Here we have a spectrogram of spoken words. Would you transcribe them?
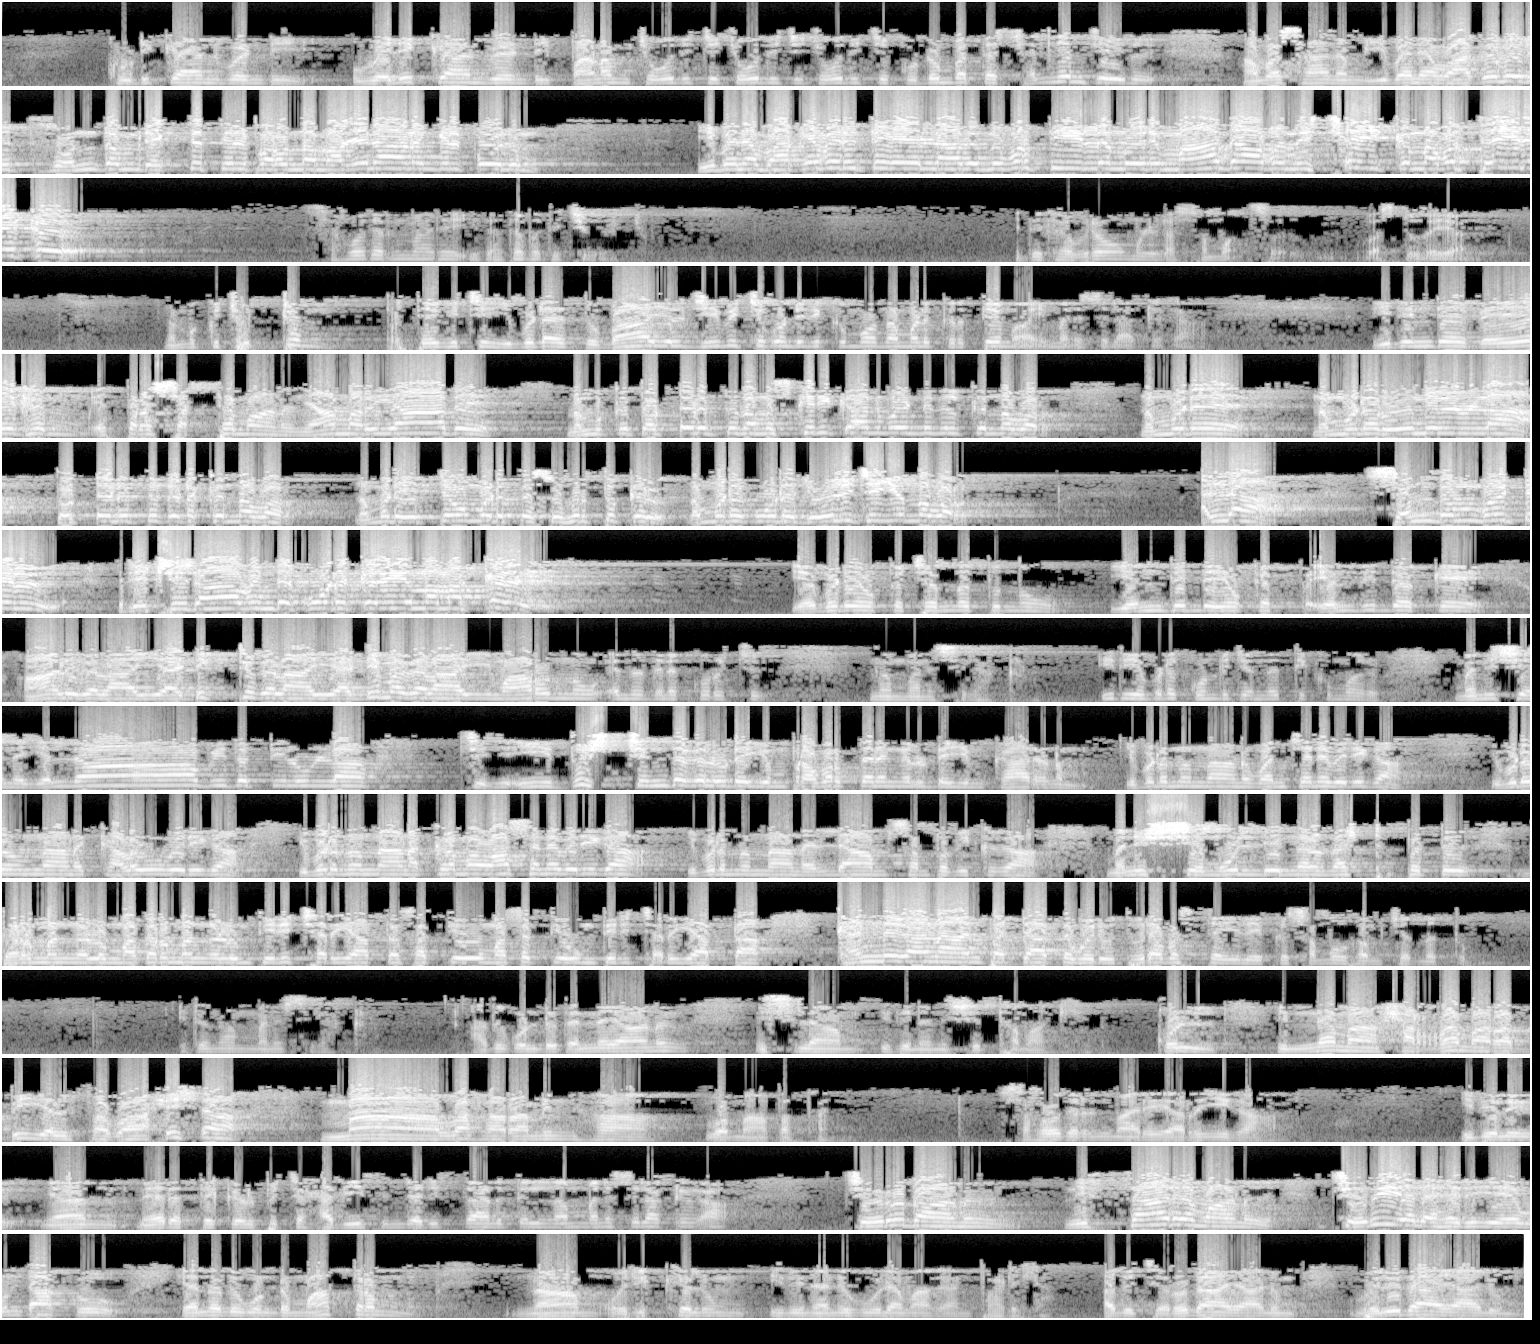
കുടിക്കാൻ വേണ്ടി വലിക്കാൻ വേണ്ടി പണം ചോദിച്ച് ചോദിച്ച് ചോദിച്ച് കുടുംബത്തെ ശല്യം ചെയ്ത് അവസാനം ഇവനെ വകവരുത്ത് സ്വന്തം രക്തത്തിൽ പറന്ന മകനാണെങ്കിൽ പോലും ഇവനെ വകവരുത്തുകയല്ലാതെ നിവൃത്തിയില്ലെന്ന് ഒരു മാതാവ് നിശ്ചയിക്കുന്ന അവസ്ഥയിലേക്ക് സഹോദരന്മാരെ ഇത് അധപതിച്ചു കഴിഞ്ഞു. ഇത് ഗൗരവമുള്ള സമ വസ്തുതയാണ്. നമുക്ക് ചുറ്റും പ്രത്യേകിച്ച് ഇവിടെ ദുബായിൽ ജീവിച്ചു കൊണ്ടിരിക്കുമ്പോൾ നമ്മൾ കൃത്യമായി മനസ്സിലാക്കുക ഇതിന്റെ വേഗം എത്ര ശക്തമാണ്. ഞാൻ അറിയാതെ നമുക്ക് തൊട്ടടുത്ത് നമസ്കരിക്കാൻ വേണ്ടി നിൽക്കുന്നവർ നമ്മുടെ നമ്മുടെ റൂമിലുള്ള തൊട്ടടുത്ത് കിടക്കുന്നവർ നമ്മുടെ ഏറ്റവും അടുത്ത സുഹൃത്തുക്കൾ നമ്മുടെ കൂടെ ജോലി ചെയ്യുന്നവർ. അല്ല സ്വന്തം വീട്ടിൽ രക്ഷിതാവിന്റെ കൂടെ കഴിയുന്ന മക്കൾ എവിടെയൊക്കെ ചെന്നെത്തുന്നു? എന്തിന്റെയൊക്കെ എന്തിന്റെയൊക്കെ ആളുകളായി അഡിക്റ്റുകളായി അടിമകളായി മാറുന്നു എന്നതിനെക്കുറിച്ച് നാം മനസ്സിലാക്കണം. ഇത് എവിടെ കൊണ്ട് ചെന്നെത്തിക്കുമോ മനുഷ്യനെ എല്ലാവിധത്തിലുള്ള ഈ ദുഷ്ചിന്തകളുടെയും പ്രവർത്തനങ്ങളുടെയും കാരണം. ഇവിടെ നിന്നാണ് വഞ്ചന വരിക ഇവിടെ നിന്നാണ് കളവ് വരിക ഇവിടെ നിന്നാണ് അക്രമവാസന വരിക ഇവിടെ നിന്നാണ് എല്ലാം സംഭവിക്കുക. മനുഷ്യ മൂല്യങ്ങൾ നഷ്ടപ്പെട്ട് ധർമ്മങ്ങളും അധർമ്മങ്ങളും തിരിച്ചറിയാത്ത സത്യവും അസത്യവും തിരിച്ചറിയാത്ത കണ്ണു കാണാൻ പറ്റാത്ത ഒരു ദുരവസ്ഥയിലേക്ക് സമൂഹം ചെന്നെത്തും. ഇത് നാം മനസ്സിലാക്കണം. അതുകൊണ്ട് തന്നെയാണ് ഇസ്ലാം ഇതിനെ നിഷിദ്ധമാക്കിയത് قل إنما حرم ربي الفواحش ما ظهر منها وما بطن സഹോദരന്മാരെ അറിയുക ഇതിൽ ഞാൻ നേരത്തെ കേൾപ്പിച്ച ഹദീസിന്റെ അടിസ്ഥാനത്തിൽ നാം മനസ്സിലാക്കുക ചെറുതാണ് നിസ്സാരമാണ് ചെറിയ ലഹരിയെ ഉണ്ടാക്കൂ എന്നതുകൊണ്ട് മാത്രം നാം ഒരിക്കലും ഇതിനനുകൂലമാകാൻ പാടില്ല അത് ചെറുതായാലും വലുതായാലും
